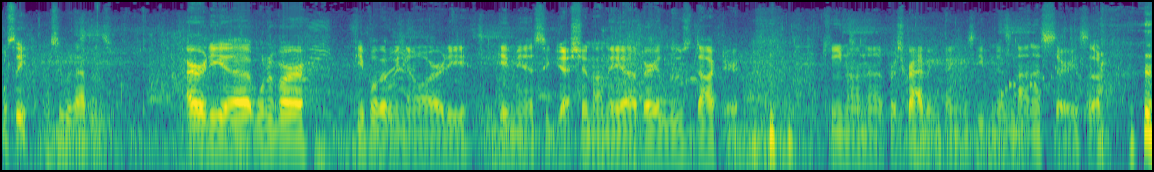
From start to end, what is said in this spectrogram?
we'll see. We'll see what happens. I already, uh, one of our people that we know already gave me a suggestion on a uh, very loose doctor, keen on uh, prescribing things, even if not necessary. So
